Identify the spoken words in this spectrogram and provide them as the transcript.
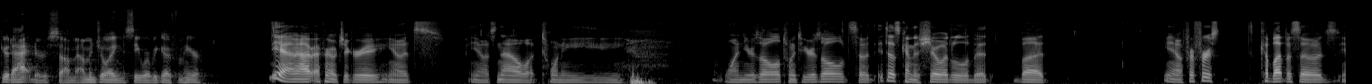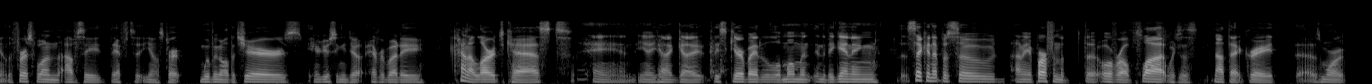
good actors. So I'm, I'm enjoying to see where we go from here. Yeah, I, I pretty much agree. You know, it's you know it's now what 21 years old, 22 years old. So it does kind of show it a little bit. But, you know, for first couple episodes, you know, the first one, obviously they have to, you know, start moving all the chairs, introducing everybody, kind of large cast. And, you know, you kind of got, they scare by the little moment in the beginning. The second episode, I mean, apart from the, the overall plot, which is not that great, uh, it was more,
